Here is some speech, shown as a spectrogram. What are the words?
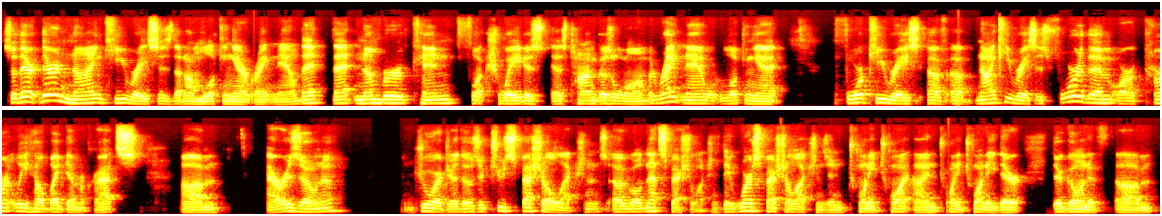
So there, there are nine key races that I'm looking at right now. That that number can fluctuate as, as time goes along, but right now we're looking at four key race of, nine key races. Four of them are currently held by Democrats. Um, Arizona, Georgia. Those are two special elections. Uh, well, not special elections. They were special elections in 2020. Uh, in 2020, they're they're going to. Um,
